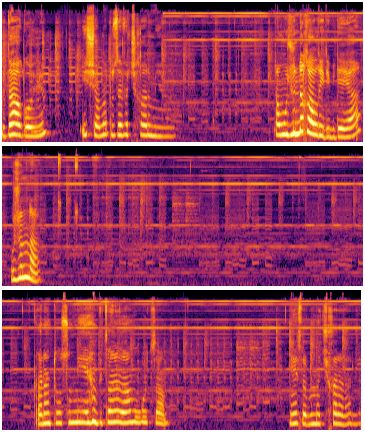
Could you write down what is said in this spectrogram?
Bir daha koyayım. İnşallah bu sefer çıkarım ya. Tam ucunda kaldıydı bir de ya. Ucunda. Garanti olsun diye bir tane daha mı koysam? Neyse bununla çıkar herhalde.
